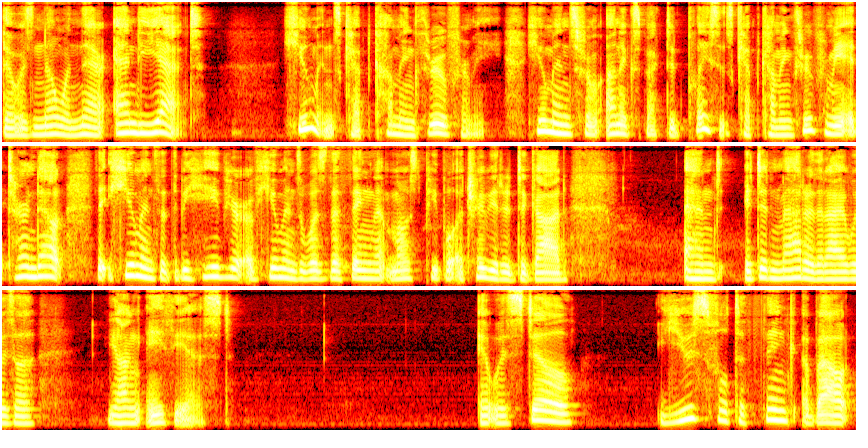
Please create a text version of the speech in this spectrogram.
There was no one there. And yet, humans kept coming through for me. Humans from unexpected places kept coming through for me. It turned out that humans, that the behavior of humans was the thing that most people attributed to God. And it didn't matter that I was a young atheist. It was still useful to think about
